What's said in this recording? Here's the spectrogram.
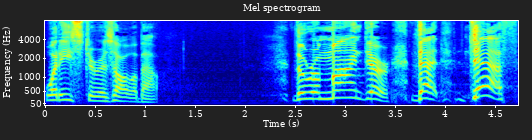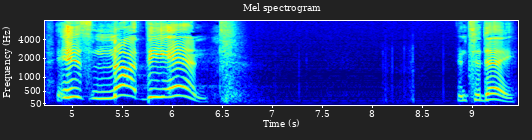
what Easter is all about? The reminder that death is not the end. And today,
